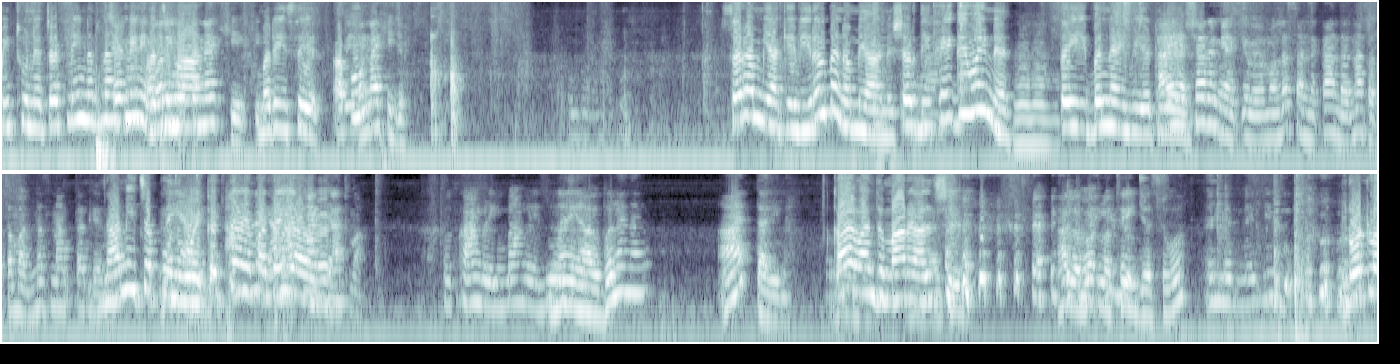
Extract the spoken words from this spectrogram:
મીઠું ને ચટણી નથી નાખી. મરી છે. આપું. નાખી જો શરમ્યા કે વિરલબેન અમે આને શરદી થઈ ગઈ હોય ને. તો એ બનાવી આ એટલે શરમ્યા કે એમાં લસણ ને કાંદા નાખો તમારે નથી નાખતા કે? નાની ચપ્પુ નહીં હોય આવે. કચ્ચા એમાં નહીં આવે. હાથમાં. કાંગળી બાંગળી નહીં આવે ભલે ને આ તારી ને કાંઈ વાંધો મારે હાલશે. હાલો રોટલો થઈ જશે હો. એટલે જ મેં કીધું રોટલો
